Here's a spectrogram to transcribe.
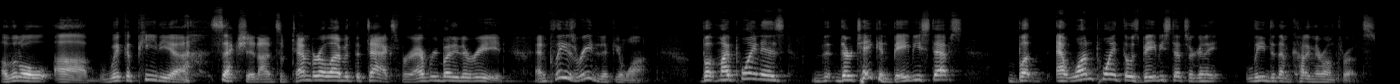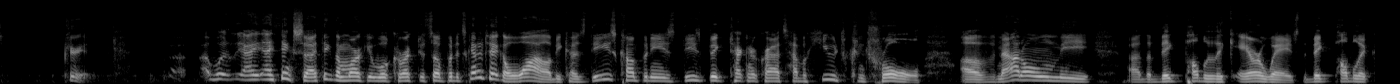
a little uh, Wikipedia section on September 11th attacks for everybody to read. And please read it if you want. But my point is, th- they're taking baby steps, but at one point, those baby steps are going to lead to them cutting their own throats. Period. Uh, Well, I, I think so. I think the market will correct itself, but it's going to take a while because these companies, these big technocrats, have a huge control of not only uh, the big public airways, the big public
